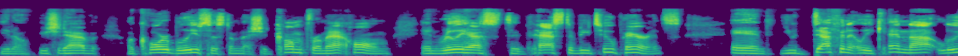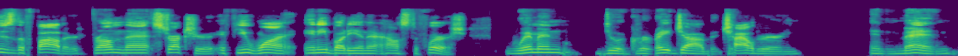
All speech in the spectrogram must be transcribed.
You know, you should have a core belief system that should come from at home and really has to has to be two parents and you definitely cannot lose the father from that structure if you want anybody in that house to flourish women do a great job at child rearing and men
